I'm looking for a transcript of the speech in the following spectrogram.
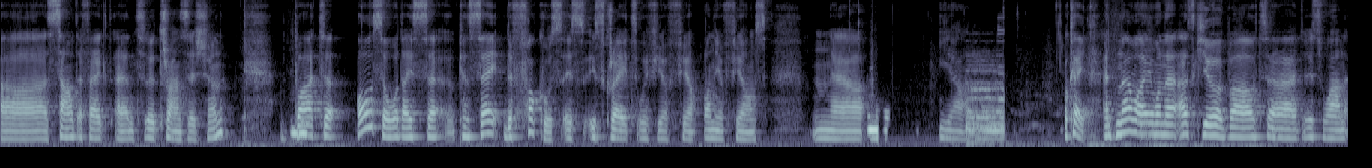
uh, sound effect and transition, but uh, also what I sa- can say, the focus is is great with your film on your films. Mm, uh, yeah. Okay, and now I want to ask you about uh, this one.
